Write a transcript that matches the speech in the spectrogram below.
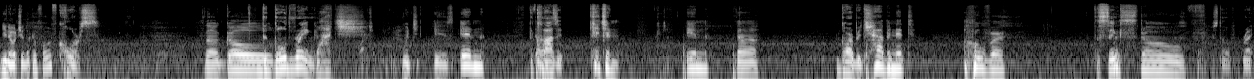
You know what you're looking for? Of course. The gold The gold ring. watch, Watch. which is in The The- closet. kitchen, in the Garbage. cabinet, over The the sink. stove. Stove. Right.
